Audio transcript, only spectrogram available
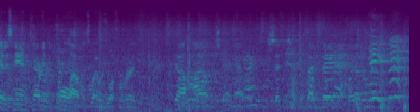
Said his hand carried the ball out. That's why it was off a red. Yeah, I understand that, but you said something about nobody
